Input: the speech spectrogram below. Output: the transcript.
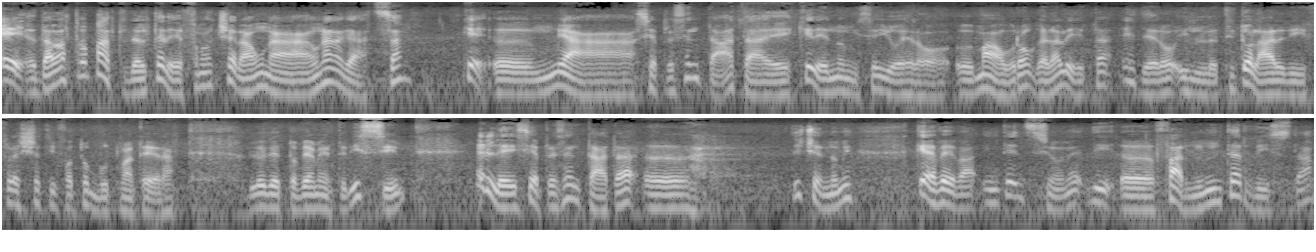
e dall'altra parte del telefono c'era una, una ragazza che eh, mi ha, si è presentata e chiedendomi se io ero eh, Mauro Gadaleta ed ero il titolare di Flashati Photoboot Matera. Le ho detto ovviamente di sì e lei si è presentata eh, dicendomi che aveva intenzione di eh, farmi un'intervista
